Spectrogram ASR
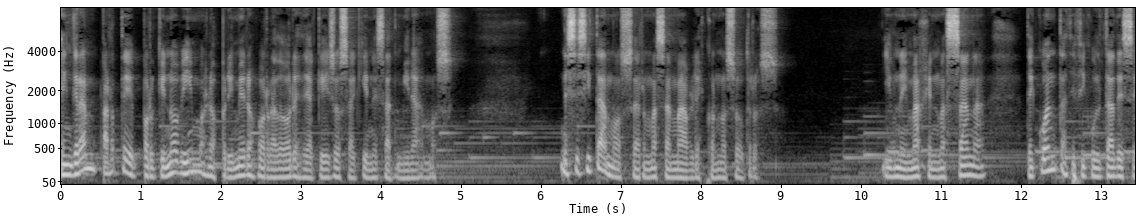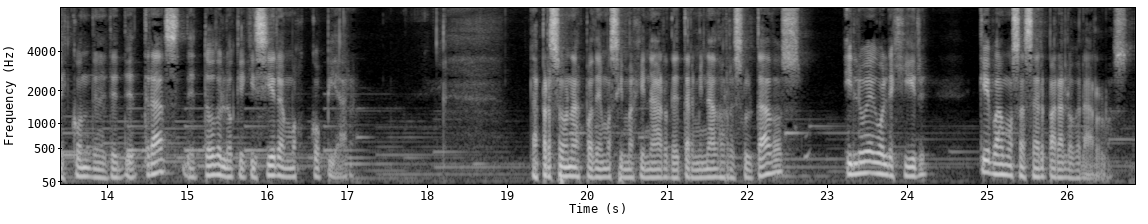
en gran parte porque no vimos los primeros borradores de aquellos a quienes admiramos. Necesitamos ser más amables con nosotros y una imagen más sana de cuántas dificultades se esconden detrás de todo lo que quisiéramos copiar. Las personas podemos imaginar determinados resultados y luego elegir qué vamos a hacer para lograrlos.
